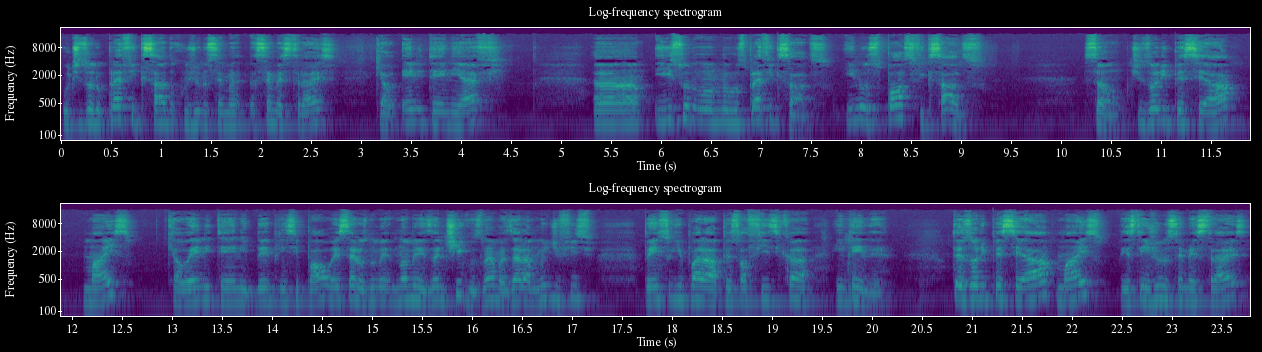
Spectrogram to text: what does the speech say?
o tesouro pré-fixado com juros semestrais, que é o NTNF, uh, e isso nos pré-fixados. E nos pós-fixados são tesouro IPCA, mais, que é o NTNB principal, esses eram os nomes antigos, né, mas era muito difícil penso que para a pessoa física entender. O Tesouro IPCA, mais, esse tem juros semestrais,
